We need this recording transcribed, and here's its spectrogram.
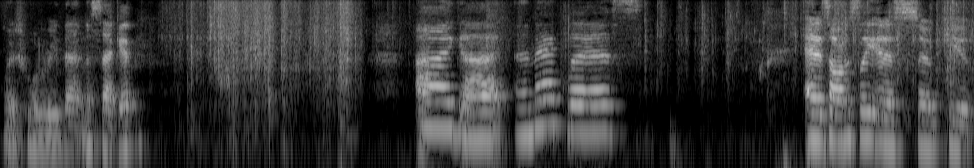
which we'll read that in a second. I got a necklace. And it's honestly, it is so cute.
